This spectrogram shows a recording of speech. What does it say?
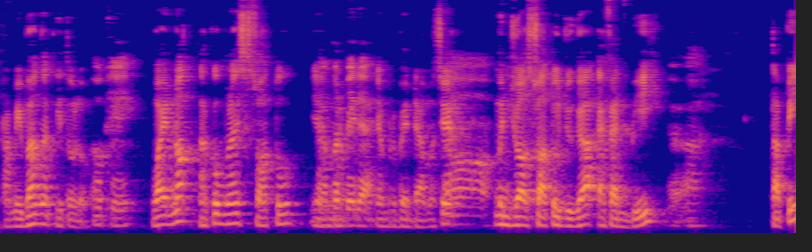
rame banget gitu loh. Oke. Why not? Aku mulai sesuatu Yang yang, berbeda. yang berbeda. Maksudnya Oh. menjual sesuatu juga F&B, Heeh. tapi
